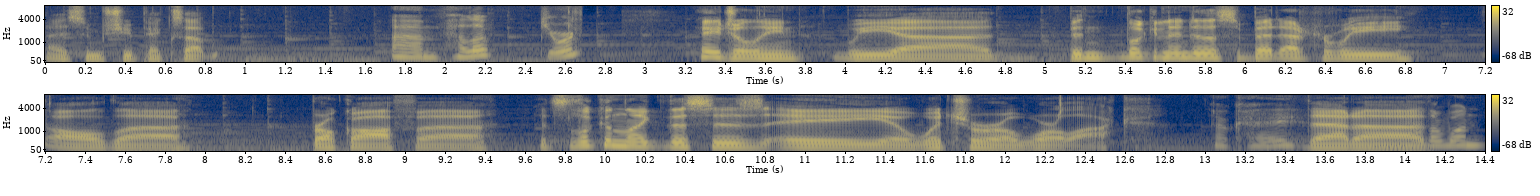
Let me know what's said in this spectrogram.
I assume she picks up. Um, hello, Bjorn. Hey, Jolene. We uh been looking into this a bit after we all uh broke off. Uh, it's looking like this is a, a witch or a warlock. Okay. That uh, Another one.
